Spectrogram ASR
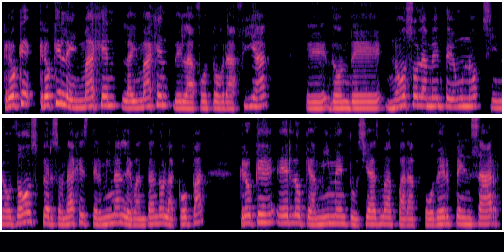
creo que, creo que la imagen, la imagen de la fotografía eh, donde no solamente uno, sino dos personajes terminan levantando la copa, creo que es lo que a mí me entusiasma para poder pensar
